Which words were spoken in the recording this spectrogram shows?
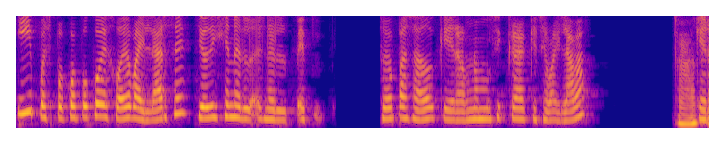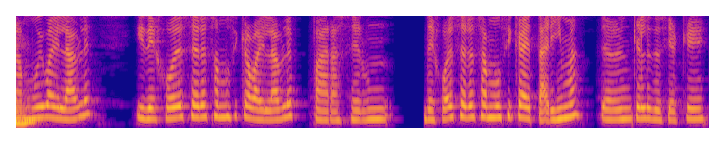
Y pues poco a poco dejó de bailarse. Yo dije en el, en el episodio pasado que era una música que se bailaba, Ah, que sí. era muy bailable, y dejó de ser esa música bailable para ser un... Dejó de ser esa música de tarima. Ya ven que les decía que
